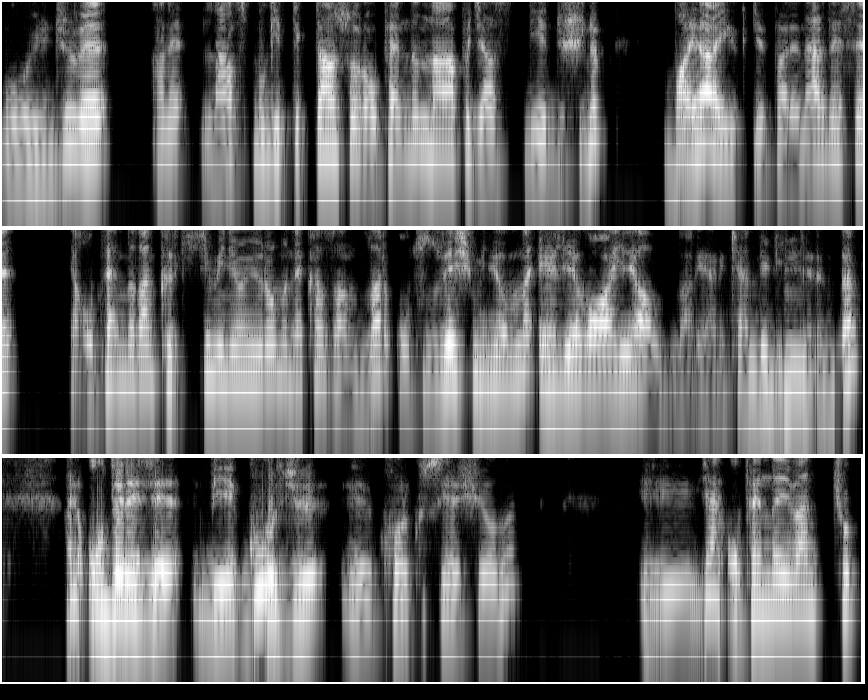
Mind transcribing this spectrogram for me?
bu oyuncu ve hani Lens bu gittikten sonra Openda ne yapacağız diye düşünüp bayağı yüklü bir para. Neredeyse ya Openda'dan 42 milyon euro mu ne kazandılar? 35 milyonuna Elyevahi'yi aldılar yani kendi Hı. liglerinden. Hani o derece bir golcü e, korkusu yaşıyorlar. E, yani Openda'yı ben çok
